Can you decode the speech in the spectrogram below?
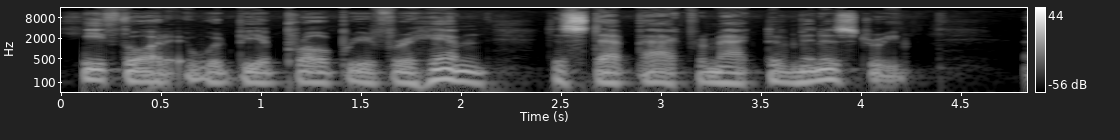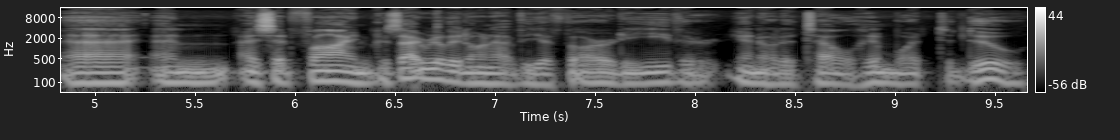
he thought it would be appropriate for him to step back from active ministry. Uh, and I said, fine, because I really don't have the authority either, you know, to tell him what to do.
